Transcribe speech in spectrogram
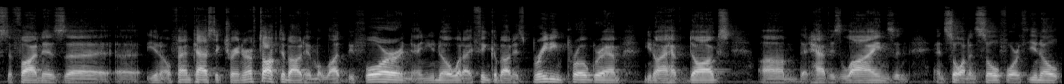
Stefan is a, a, you know fantastic trainer. I've talked about him a lot before, and, and you know what I think about his breeding program. You know I have dogs um, that have his lines and and so on and so forth. You know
